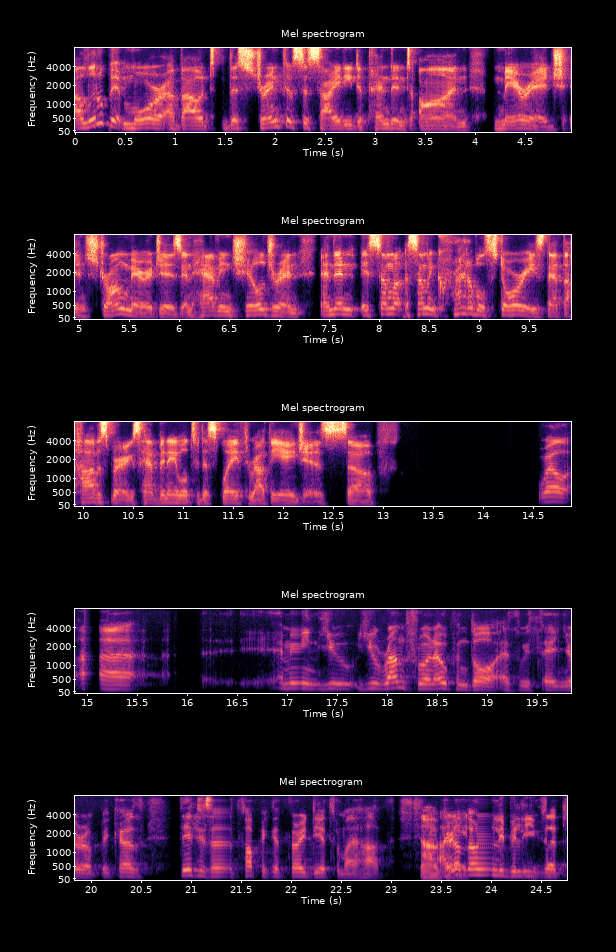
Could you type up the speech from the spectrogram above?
a little bit more about the strength of society dependent on marriage and strong marriages and having children. And then some some incredible stories that the habsburgs have been able to display throughout the ages. So. Well uh, i mean you you run through an open door as we say in europe because this is a topic that's very dear to my heart. Oh, I not only believe that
